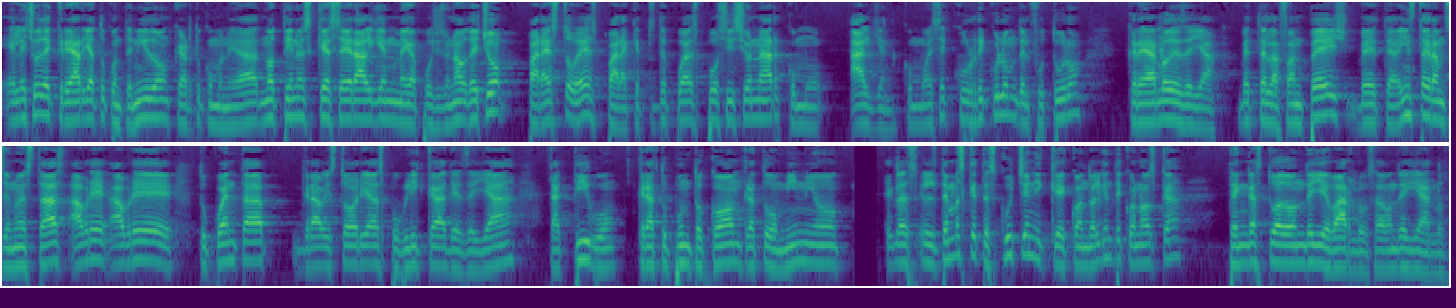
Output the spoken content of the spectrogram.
El hecho de crear ya tu contenido, crear tu comunidad, no tienes que ser alguien mega posicionado. De hecho, para esto es, para que tú te puedas posicionar como alguien, como ese currículum del futuro, crearlo desde ya. Vete a la fanpage, vete a Instagram si no estás, abre, abre tu cuenta, graba historias, publica desde ya, te activo, crea tu.com, crea tu dominio. El, tema es que te escuchen y que cuando alguien te conozca, tengas tú a dónde llevarlos, a dónde guiarlos.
